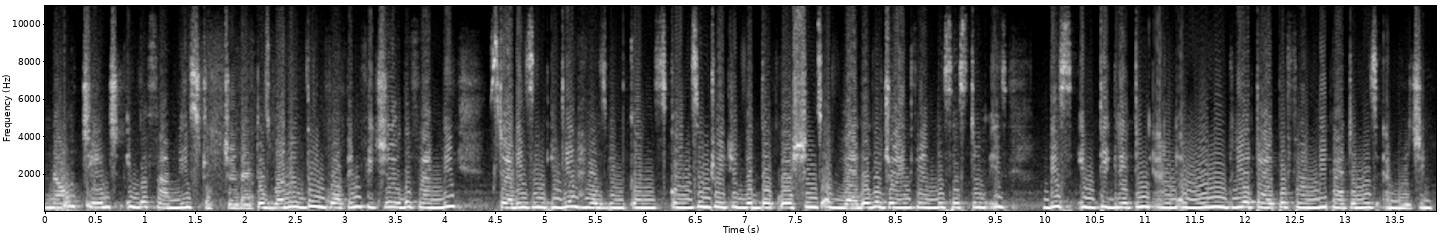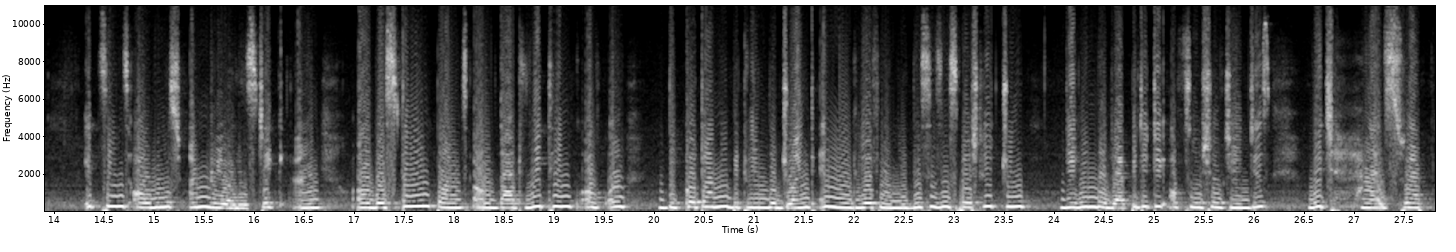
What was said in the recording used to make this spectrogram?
Now change in the family structure that is one of the important features of the family studies in India has been con concentrated with the questions of whether the joint family system is disintegrating and a new nuclear type of family pattern is emerging. It seems almost unrealistic and Augustine points out that we think of a dichotomy between the joint and nuclear family. This is especially true given the rapidity of social changes which has swept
